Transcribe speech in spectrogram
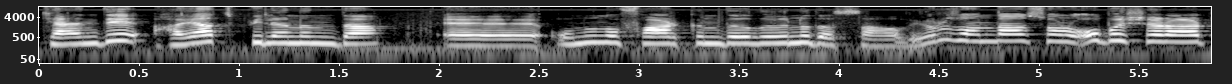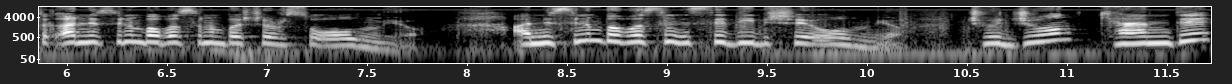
kendi hayat planında e, onun o farkındalığını da sağlıyoruz. Ondan sonra o başarı artık annesinin babasının başarısı olmuyor. Annesinin babasının istediği bir şey olmuyor. Çocuğun kendi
